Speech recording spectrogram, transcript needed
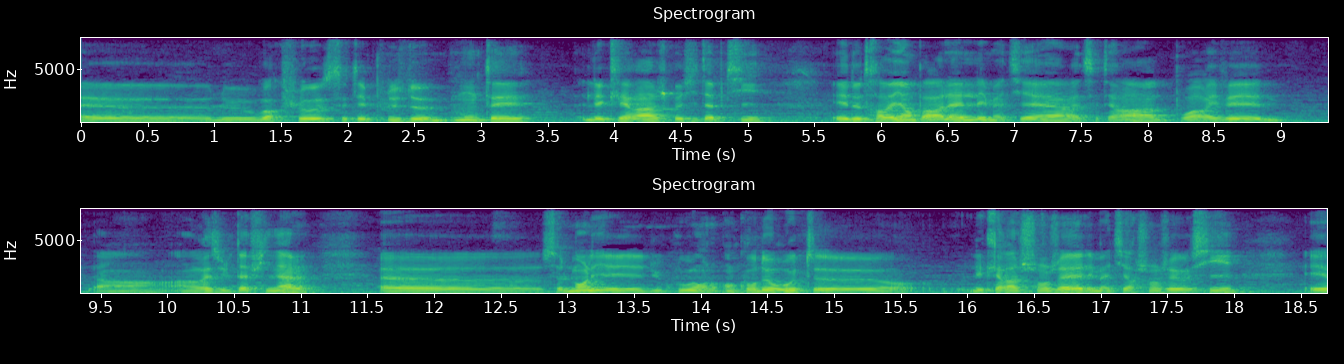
euh, le workflow c'était plus de monter l'éclairage petit à petit et de travailler en parallèle les matières, etc., pour arriver à un résultat final. Euh, seulement, les, du coup, en, cours de route, euh, l'éclairage changeait, les matières changeaient aussi. Et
